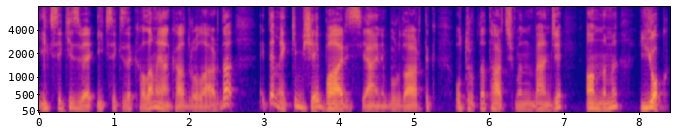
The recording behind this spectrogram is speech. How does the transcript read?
ilk 8 ve ilk 8'e kalamayan kadrolarda e, demek ki bir şey bariz. Yani burada artık oturup da tartışmanın bence anlamı yok.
